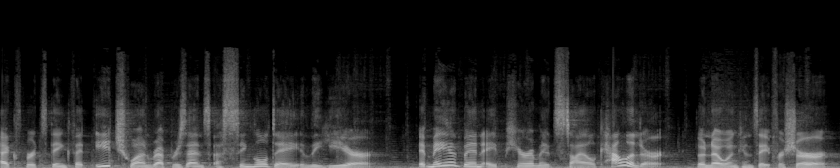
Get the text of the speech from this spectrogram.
Experts think that each one represents a single day in the year. It may have been a pyramid style calendar, though no one can say for sure.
